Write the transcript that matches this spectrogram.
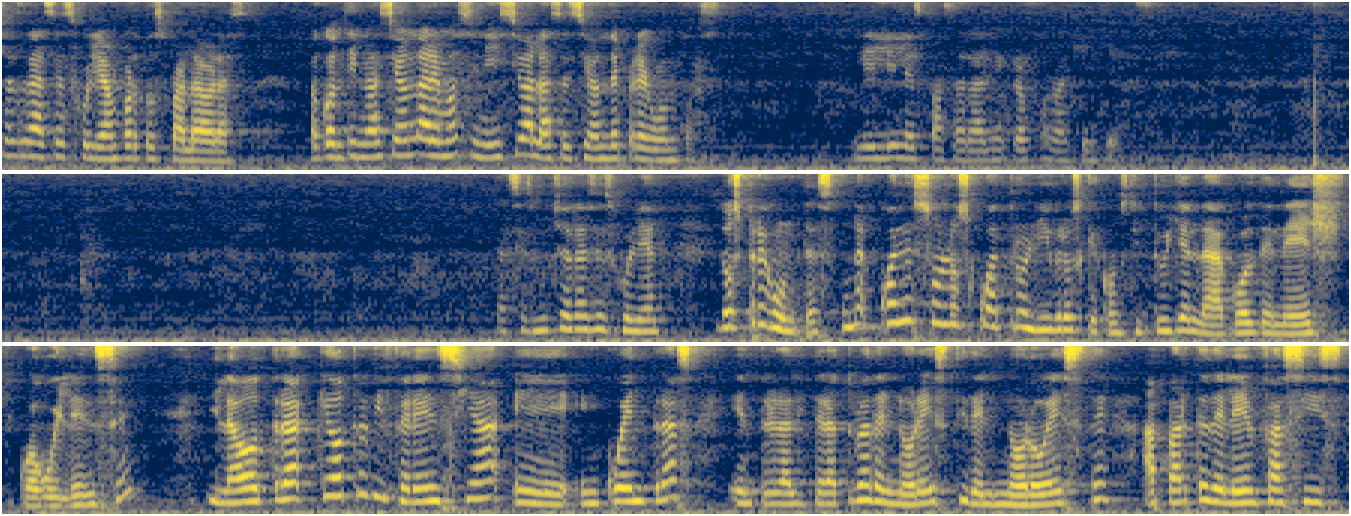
Muchas gracias Julián por tus palabras. A continuación daremos inicio a la sesión de preguntas. Lili les pasará el micrófono a quien quieras. Gracias, muchas gracias Julián. Dos preguntas. Una, ¿cuáles son los cuatro libros que constituyen la Golden Age coahuilense? Y la otra, ¿qué otra diferencia eh, encuentras entre la literatura del noreste y del noroeste, aparte del énfasis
